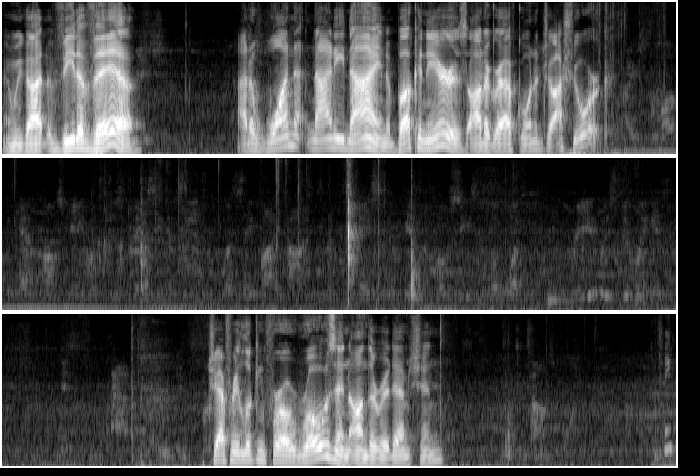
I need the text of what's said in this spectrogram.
And we got Vita Vea out of 199. Buccaneers autograph going to Josh York. Jeffrey looking for a Rosen on the redemption. I think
